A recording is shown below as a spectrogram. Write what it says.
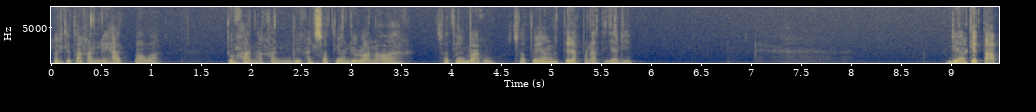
Dan kita akan lihat bahwa Tuhan akan memberikan sesuatu yang diulang nalar, sesuatu yang baru, sesuatu yang tidak pernah terjadi. Di Alkitab,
